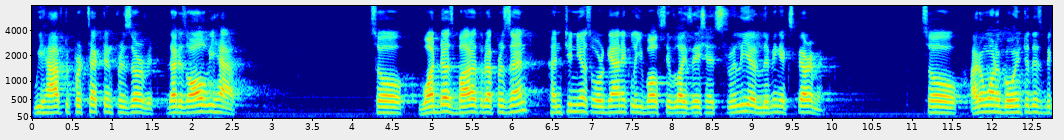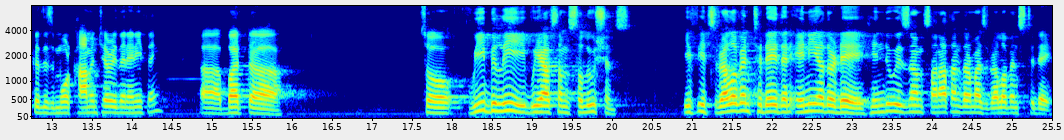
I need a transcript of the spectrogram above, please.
We have to protect and preserve it. That is all we have. So, what does Bharat represent? Continuous organically evolved civilization. It's really a living experiment. So, I don't want to go into this because this is more commentary than anything. Uh, but uh, so, we believe we have some solutions. If it's relevant today than any other day, Hinduism, Sanatana Dharma has relevance today.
